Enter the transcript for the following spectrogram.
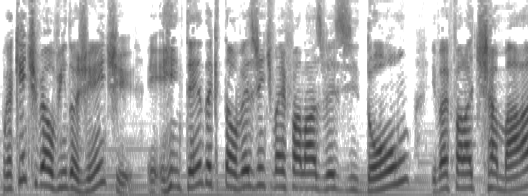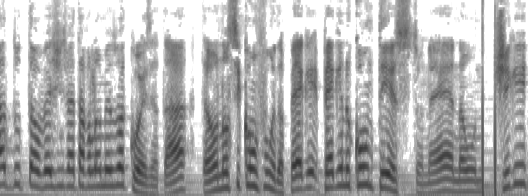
Para quem estiver ouvindo a gente, entenda que talvez a gente vai falar às vezes de dom e vai falar de chamado, talvez a gente vai estar tá falando a mesma coisa, tá? Então não se confunda, pegue, pegue no contexto contexto, né? Não, não, tire,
